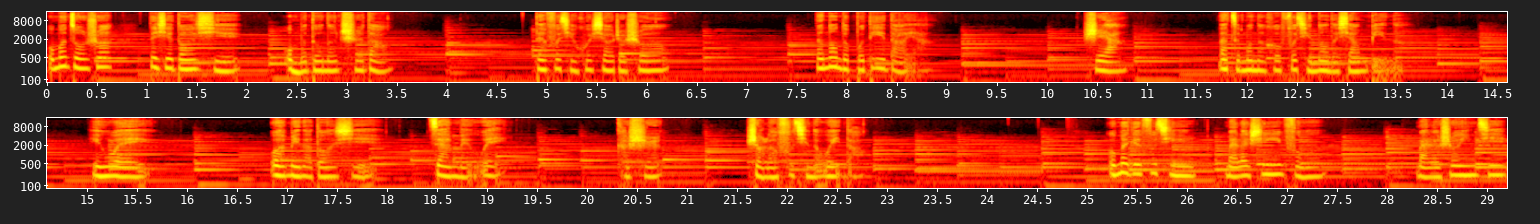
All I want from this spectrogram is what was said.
我们总说那些东西，我们都能吃到。但父亲会笑着说：“能弄得不地道呀。”是呀，那怎么能和父亲弄得相比呢？因为外面的东西再美味，可是少了父亲的味道。我们给父亲买了新衣服，买了收音机。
